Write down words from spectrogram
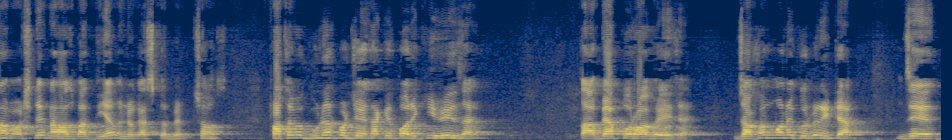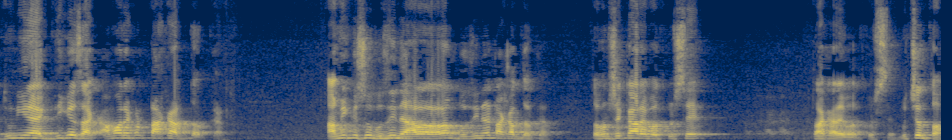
না বাসলে নামাজ বাদ দিয়ে অন্য কাজ করবেন, সহজ। প্রথমে গুনার পর্যায়ে থাকে, পরে কি হয়ে যায়? তা ব্যাপরোয়া হয়ে যায়। যখন মনে করবেন এটা, যে দুনিয়া একদিকে যাক, আমার এখন টাকার দরকার। আমি কিছু বুঝি না, হালাল হারাম বুঝি না, টাকার দরকার। তখন সে কার এবাদ করছে? টাকার এবাদ করছে, বুঝছেন তো?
